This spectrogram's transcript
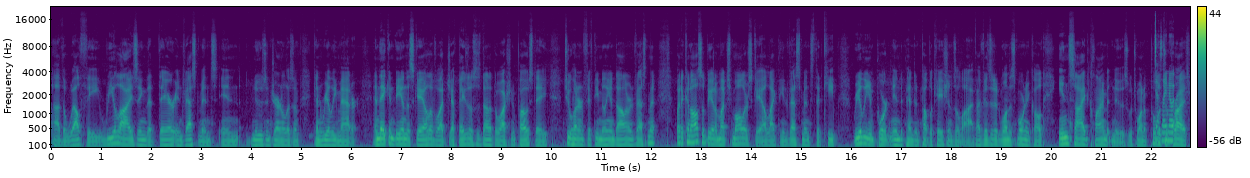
uh, the wealthy, realizing that their investments in news and journalism can really matter and they can be in the scale of what Jeff Bezos has done at the Washington Post, a $250 million investment, but it can also be on a much smaller scale, like the investments that keep really important independent publications alive. I visited one this morning called Inside Climate News, which won a Pulitzer yes, I know Prize. It,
